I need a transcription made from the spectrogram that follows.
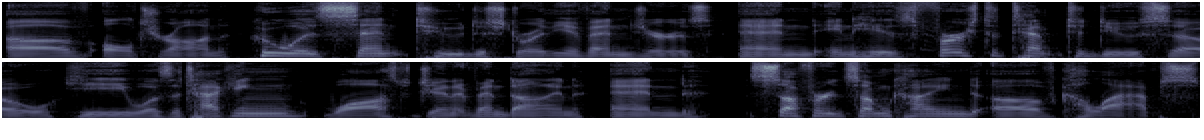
of Ultron who was sent to destroy the Avengers. And in his first attempt to do so, he was attacking Wasp, Janet Van Dyne, and suffered some kind of collapse,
